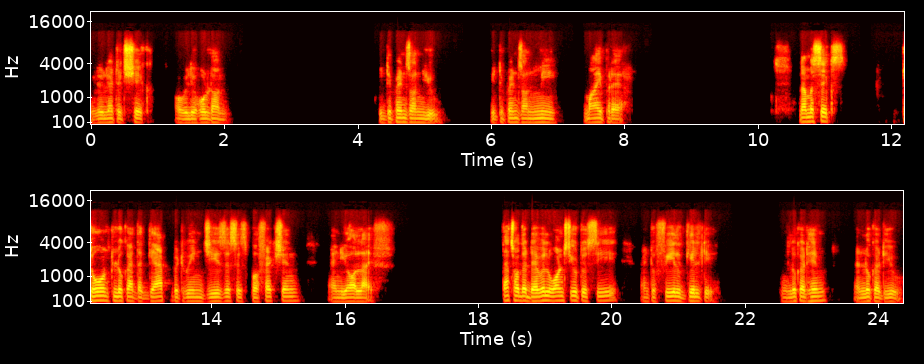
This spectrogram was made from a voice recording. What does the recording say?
Will you let it shake or will you hold on? It depends on you. It depends on me, my prayer. Number six, don't look at the gap between Jesus' perfection and your life. That's what the devil wants you to see and to feel guilty. look at him and look at you,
